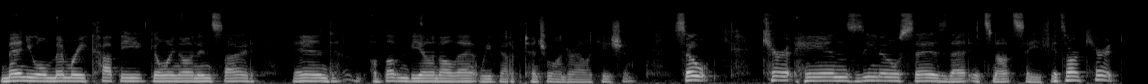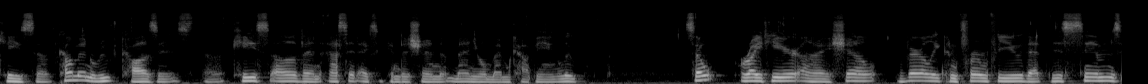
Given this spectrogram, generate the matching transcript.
manual memory copy going on inside and above and beyond all that, we've got a potential underallocation. So Carrot Hands Xeno says that it's not safe. It's our carrot case of common root causes, the case of an acid exit condition manual mem copying loop. So right here, I shall verily confirm for you that this sims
